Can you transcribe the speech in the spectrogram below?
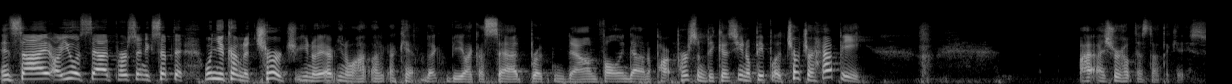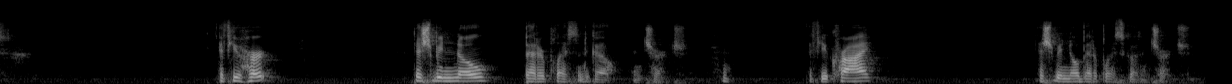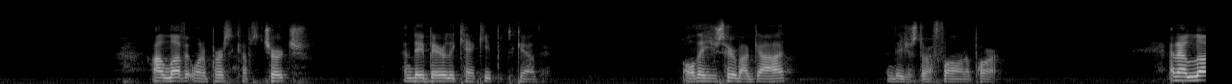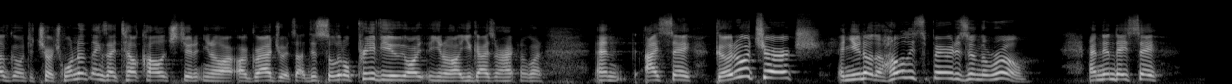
Inside, are you a sad person? Except that when you come to church, you know, you know, I, I can't like, be like a sad, broken down, falling down apart person because you know people at church are happy. I, I sure hope that's not the case. If you hurt, there should be no better place than to go than church. If you cry, there should be no better place to go than church. I love it when a person comes to church and they barely can't keep it together. All they just hear about God, and they just start falling apart. And I love going to church. One of the things I tell college students, you know, our, our graduates, uh, this is a little preview, you know, you guys are going, and I say, go to a church, and you know the Holy Spirit is in the room. And then they say,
